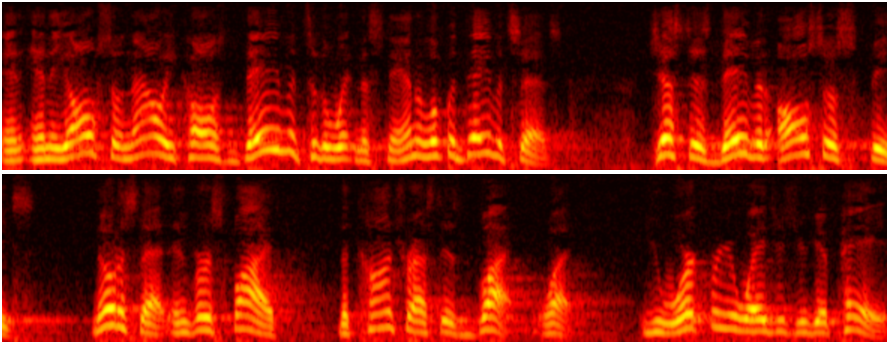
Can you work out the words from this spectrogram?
And, and he also, now he calls David to the witness stand, and look what David says. Just as David also speaks. Notice that in verse 5. The contrast is, but, what? You work for your wages, you get paid.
